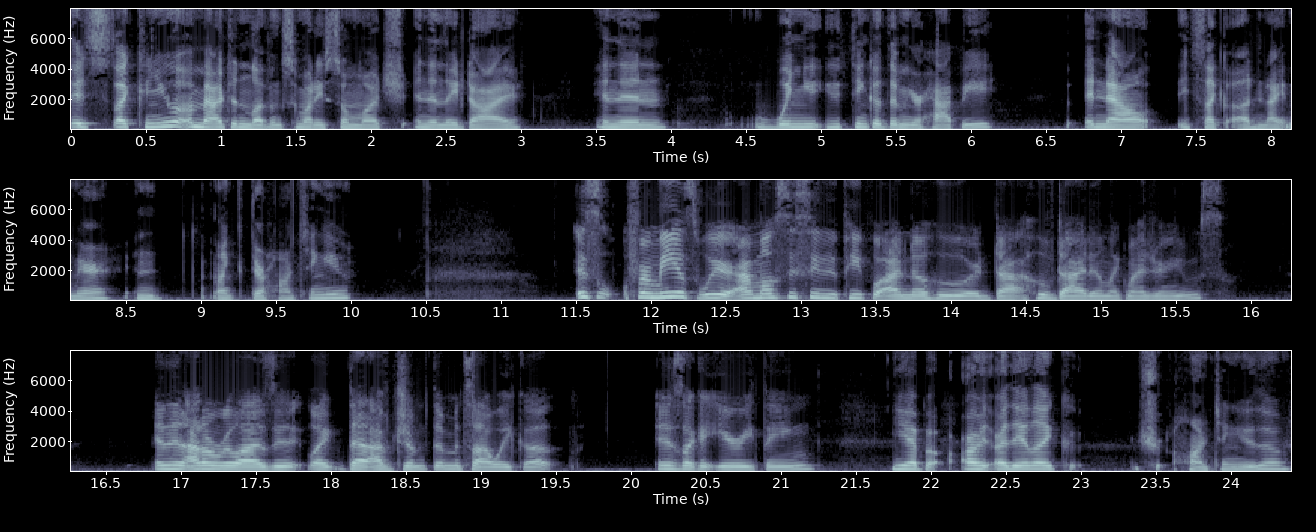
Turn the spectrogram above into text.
it's like, can you imagine loving somebody so much and then they die, and then when you you think of them, you're happy, and now it's like a nightmare and like they're haunting you. It's for me it's weird. I mostly see the people I know who are di- who've died in like my dreams. And then I don't realize it like that I've dreamt them until I wake up. It's like an eerie thing. Yeah, but are are they like tr- haunting you though?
